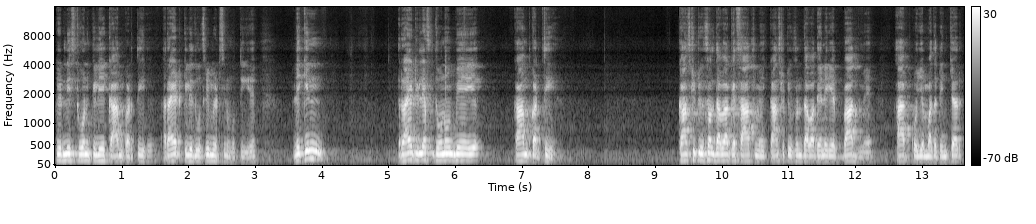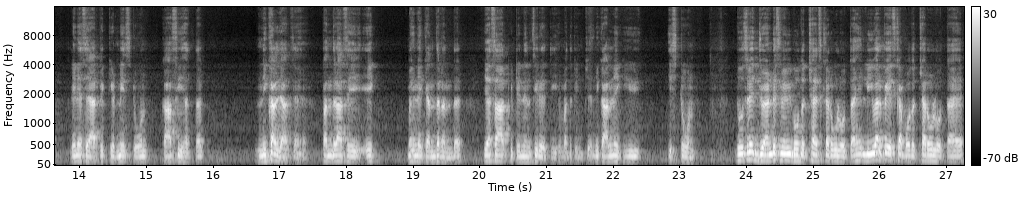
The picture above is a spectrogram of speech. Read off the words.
किडनी स्टोन के लिए काम करती है राइट के लिए दूसरी मेडिसिन होती है, लेकिन राइट लेफ़्ट दोनों में ये काम करती है। कॉन्स्टिट्यूशनल दवा के साथ में कॉन्स्टिट्यूशनल दवा देने के बाद में आपको ये मदर टिंचर लेने से आपके किडनी स्टोन काफ़ी हद तक निकल जाते हैं, पंद्रह से एक महीने के अंदर अंदर जैसा आपकी टेंडेंसी रहती है मदर निकालने की स्टोन दूसरे ज्वाइंटिस में भी बहुत अच्छा इसका रोल होता है। लीवर पे इसका बहुत अच्छा रोल होता है।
